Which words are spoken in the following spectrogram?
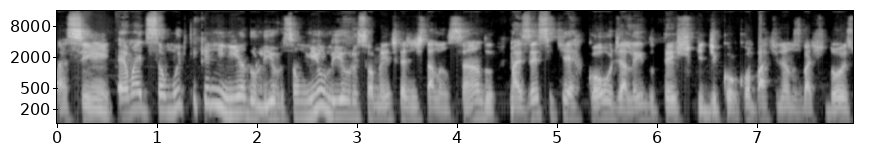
assim, é uma edição muito pequenininha do livro, são mil livros somente que a gente está lançando, mas esse QR Code, além do texto que de compartilhando os bastidores,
